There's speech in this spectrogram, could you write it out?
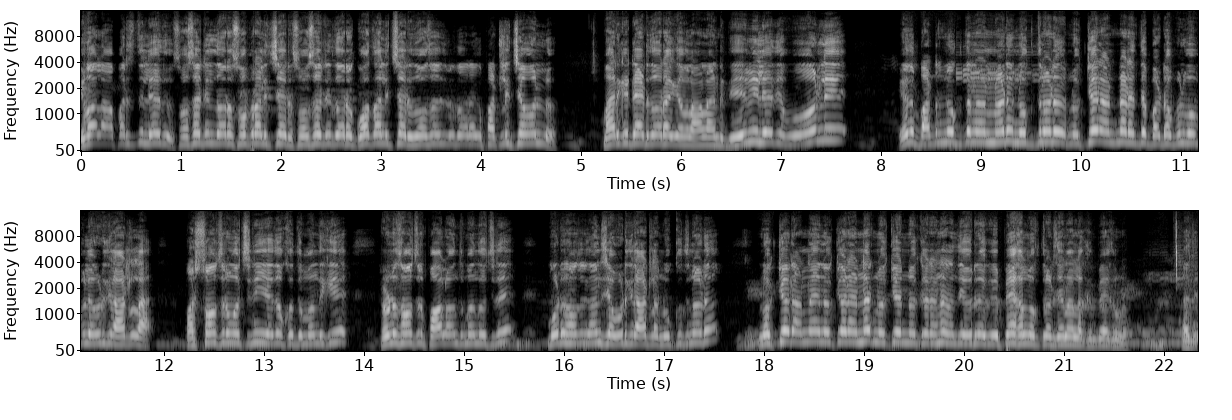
ఇవాళ ఆ పరిస్థితి లేదు. సొసైటీల ద్వారా సూపరాలు ఇచ్చారు. సొసైటీ ద్వారా గోతాలు ఇచ్చారు. సొసైటీ ద్వారా పట్లు ఇచ్చేవాళ్ళు. మార్కెట్ యార్డ్ ద్వారా ఇవాళ అలాంటిది ఏమీ లేదు. ఓన్లీ ఏదో బట్టలు నొక్కుతున్నాడు అన్నాడు నొక్కుతున్నాడు నొక్కాను అంటున్నాడు. అంతే డబ్బులు బబ్బులు ఎవరికి రావట్లా? ఫస్ట్ సంవత్సరం వచ్చినాయి ఏదో కొంతమందికి రెండు సంవత్సరం పాలు అంత మంది వచ్చినాయి. మూడు సంవత్సరం కానీ ఎవరికి రావట్లా? నొక్కుతున్నాడు. నొక్కాడు అన్నయ్య నొక్కాడు అన్నారు నొక్కాడు నొక్కాడు అన్నారు అంతే ఎవరు పేకలు నొక్కుతున్నాడు జనాలకు పేకలు. అది.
